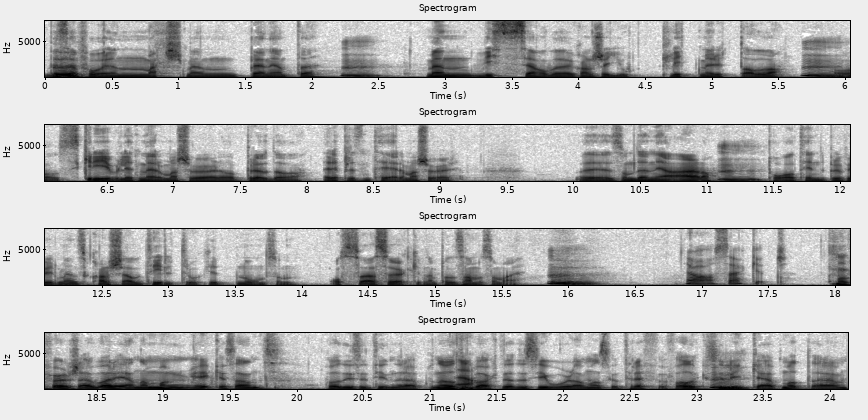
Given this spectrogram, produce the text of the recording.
Hvis Mm. jeg får en match med en pen jente. Mm. Men hvis jeg hadde kanskje gjort litt mer ut av det, da, Mm. og skrive litt mer om meg sjøl, og prøvd å representere meg sjøl eh, som den jeg er, da, Mm. på Tinder-profilen min, så kanskje jeg hadde tiltrukket noen som også er søkende på det samme som meg. Mm. Ja sikkert. Man føler seg bare en av mange, ikke sant, på disse Tinder-appene. Og Ja. tilbake til det du sier hvordan man skal treffe folk, så Mm. liker jeg på en måte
